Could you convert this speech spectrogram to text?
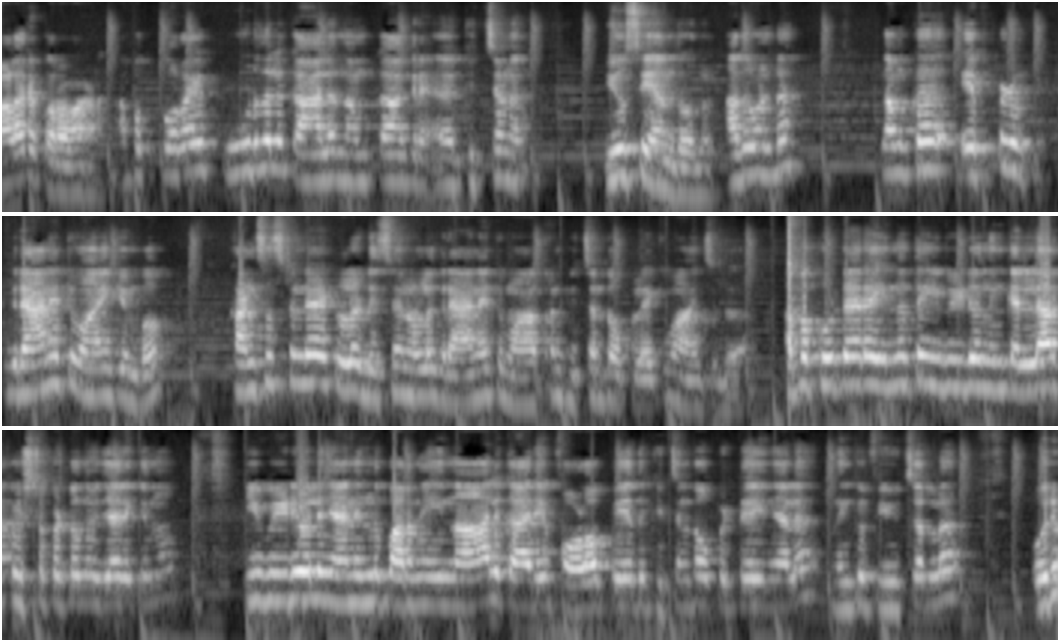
വളരെ കുറവാണ്. അപ്പോൾ കുറേ കൂടുതൽ കാലം നമുക്ക് ആ കിച്ചൺ യൂസ് ചെയ്യാൻ തോന്നും. അതുകൊണ്ട് നമുക്ക് എപ്പോഴും ഗ്രാനൈറ്റ് വാങ്ങിക്കുമ്പോൾ കൺസിസ്റ്റന്റ് ആയിട്ടുള്ള ഡിസൈൻ ഉള്ള ഗ്രാനൈറ്റ് മാത്രം കിച്ചൺ ടോപ്പിലേക്ക് വാങ്ങിച്ചിടുക. അപ്പൊ കൂട്ടുകാരെ ഇന്നത്തെ ഈ വീഡിയോ നിങ്ങൾക്ക് എല്ലാവർക്കും ഇഷ്ടപ്പെട്ടു എന്ന് വിചാരിക്കുന്നു. ഈ വീഡിയോയിൽ ഞാൻ ഇന്ന് പറഞ്ഞ ഈ നാല് കാര്യം ഫോളോ അപ്പ് ചെയ്ത് കിച്ചൺ ടോപ്പ് ഇട്ട് കഴിഞ്ഞാൽ നിങ്ങൾക്ക് ഫ്യൂച്ചറിൽ ഒരു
